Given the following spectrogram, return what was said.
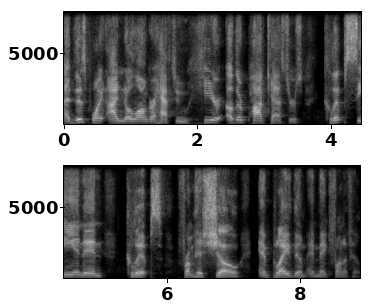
at this point i no longer have to hear other podcasters clip cnn clips from his show and play them and make fun of him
